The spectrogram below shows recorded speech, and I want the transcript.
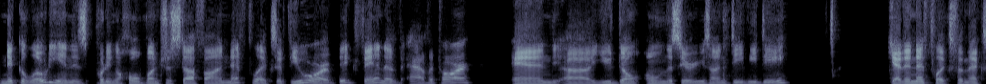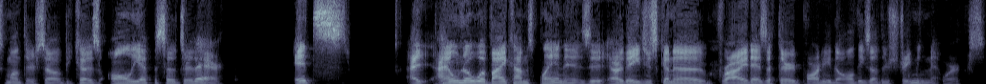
Nickelodeon is putting a whole bunch of stuff on Netflix. If you are a big fan of Avatar and uh, you don't own the series on DVD, get a Netflix for the next month or so because all the episodes are there. It's I, I don't know what Viacom's plan is. Are they just going to ride as a third party to all these other streaming networks?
